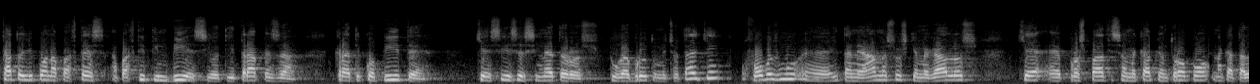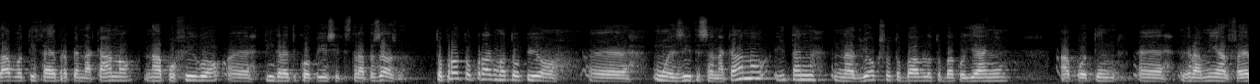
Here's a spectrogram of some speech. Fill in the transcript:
Κάτω λοιπόν από, αυτές, από αυτή την πίεση ότι η τράπεζα κρατικοποιείται και εσύ είσαι συνέτερος του γαμπρού του Μητσοτάκη, ο φόβος μου ε, ήταν άμεσος και μεγάλος και ε, προσπάθησα με κάποιον τρόπο να καταλάβω τι θα έπρεπε να κάνω να αποφύγω ε, την κρατικοποίηση της τράπεζάς μου. Το πρώτο πράγμα το οποίο ε, μου ζήτησε να κάνω ήταν να διώξω τον Παύλο τον Πακογιάννη από την ε, γραμμή ΑΕ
